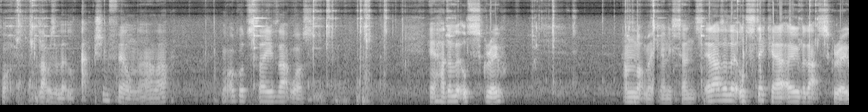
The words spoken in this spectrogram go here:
what? That was a little action film now, that. What a good save that was. It had a little screw. I'm not making any sense. It had a little sticker over that screw.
